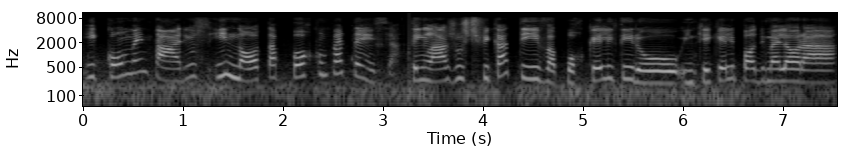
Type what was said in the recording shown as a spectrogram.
e comentários e nota por competência. Tem lá a justificativa, por que ele tirou, em que, que ele pode melhorar.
